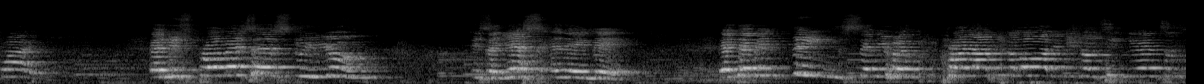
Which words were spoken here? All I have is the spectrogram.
way. And his promises to you is a yes and amen. And there have been things that you have cried out to the Lord and you don't see the answers.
